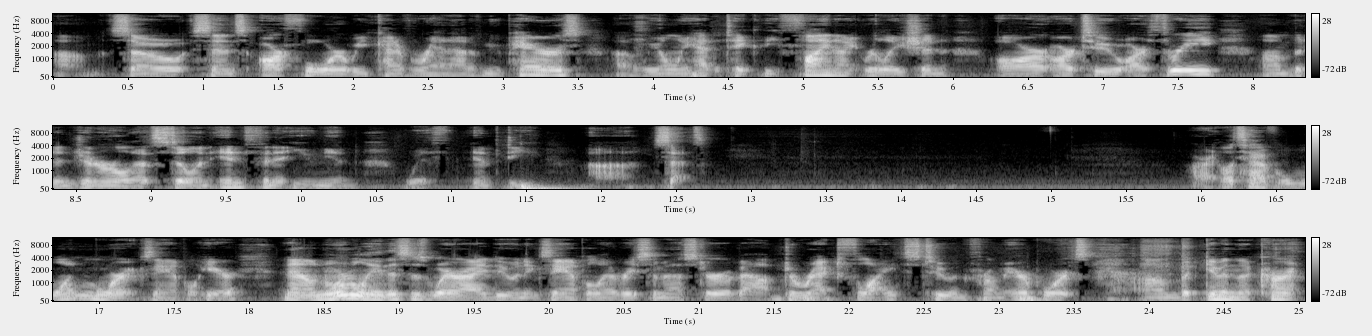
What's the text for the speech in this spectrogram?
Um, so since R4, we kind of ran out of new pairs, uh, we only had to take the finite relation R, R2, R3, um, but in general, that's still an infinite union with empty uh, sets. All right, let's have one more example here. Now, normally this is where I do an example every semester about direct flights to and from airports, um, but given the current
